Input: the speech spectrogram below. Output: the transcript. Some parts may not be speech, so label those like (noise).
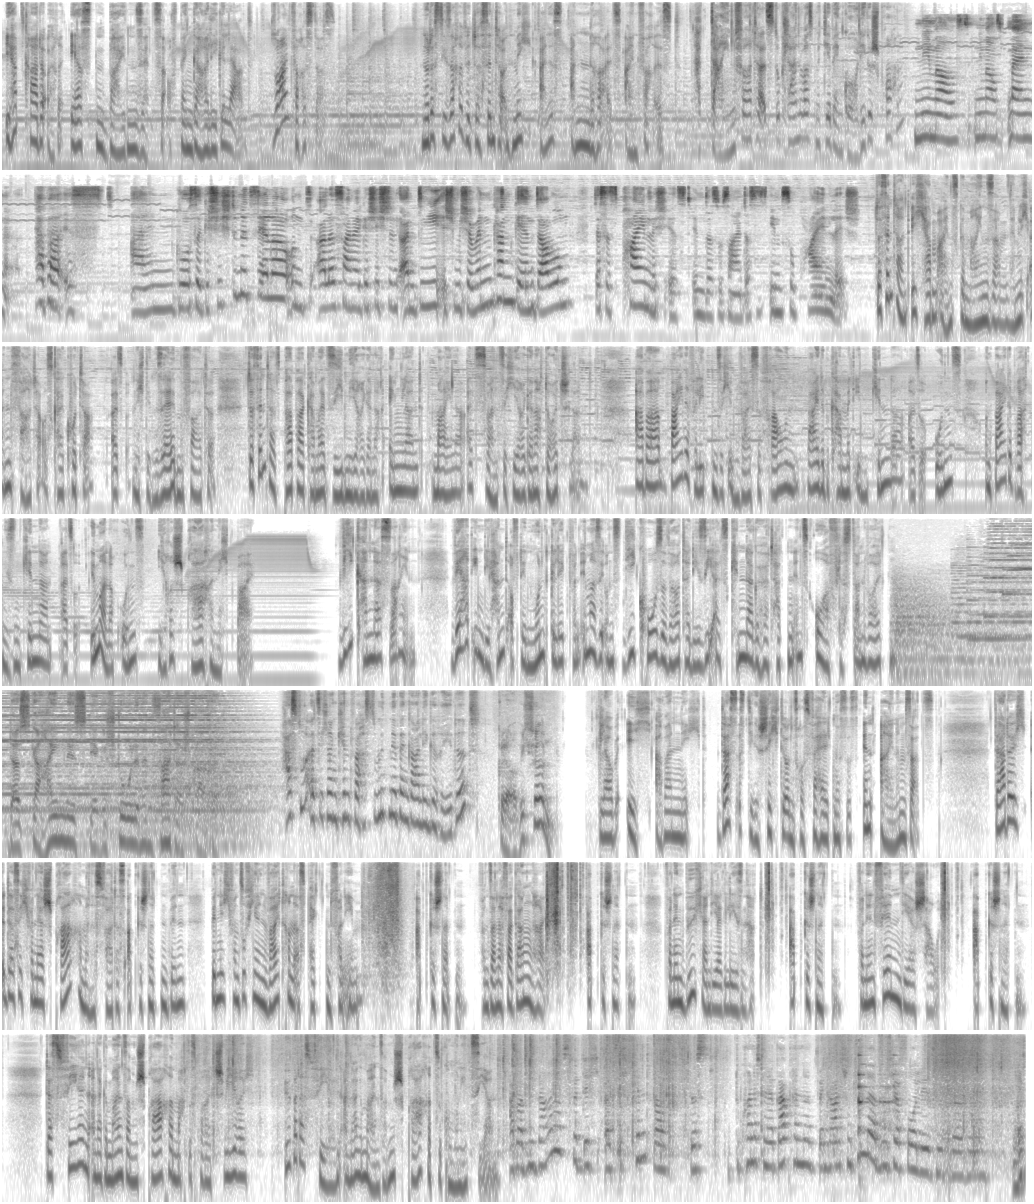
Ihr habt gerade eure ersten beiden Sätze auf Bengali gelernt. So einfach ist das. Nur dass die Sache für Jacinta und mich alles andere als einfach ist. Hat dein Vater, als du klein warst, mit dir Bengali gesprochen? Niemals, niemals. Mein Papa ist ein großer Geschichtenerzähler und alle seine Geschichten, an die ich mich erinnern kann, gehen darum, dass es peinlich ist, Inder zu sein. Das ist ihm so peinlich. Jacinta und ich haben eins gemeinsam, nämlich einen Vater aus Kalkutta. Also nicht denselben Vater. Jacintas Papa kam als Siebenjähriger nach England, meiner als 20-Jähriger nach Deutschland. Aber beide verliebten sich in weiße Frauen, beide bekamen mit ihnen Kinder, also uns, und beide brachten diesen Kindern, also immer noch uns, ihre Sprache nicht bei. Wie kann das sein? Wer hat ihnen die Hand auf den Mund gelegt, wann immer sie uns die Kosewörter, die sie als Kinder gehört hatten, ins Ohr flüstern wollten? Das Geheimnis der gestohlenen Vatersprache. Hast du, als ich ein Kind war, hast du mit mir Bengali geredet? Glaube ich schon. Glaube ich aber nicht. Das ist die Geschichte unseres Verhältnisses in einem Satz. Dadurch, dass ich von der Sprache meines Vaters abgeschnitten bin, bin ich von so vielen weiteren Aspekten von ihm abgeschnitten, von seiner Vergangenheit abgeschnitten, von den Büchern, die er gelesen hat, abgeschnitten, von den Filmen, die er schaut, abgeschnitten. Das Fehlen einer gemeinsamen Sprache macht es bereits schwierig, über das Fehlen einer gemeinsamen Sprache zu kommunizieren. Aber wie war das für dich, als ich Kind war? Das, du konntest mir ja gar keine bengalischen Kinderbücher vorlesen oder so. Was?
